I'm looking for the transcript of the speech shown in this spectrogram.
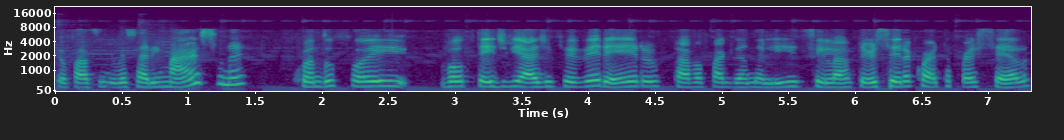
eu faço aniversário em março, né? Quando foi, voltei de viagem em fevereiro, tava pagando ali, sei lá, terceira, quarta parcela.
